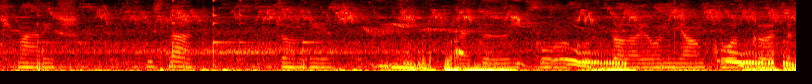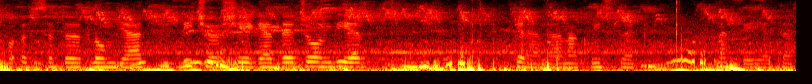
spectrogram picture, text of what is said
És már is. Viszlát, John Deere. Vetői, kolkos talajon, nyankol, körtefa összetört lombját, dicsőségedre, John Deere. Gerendának viszlek, ne féljetek,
